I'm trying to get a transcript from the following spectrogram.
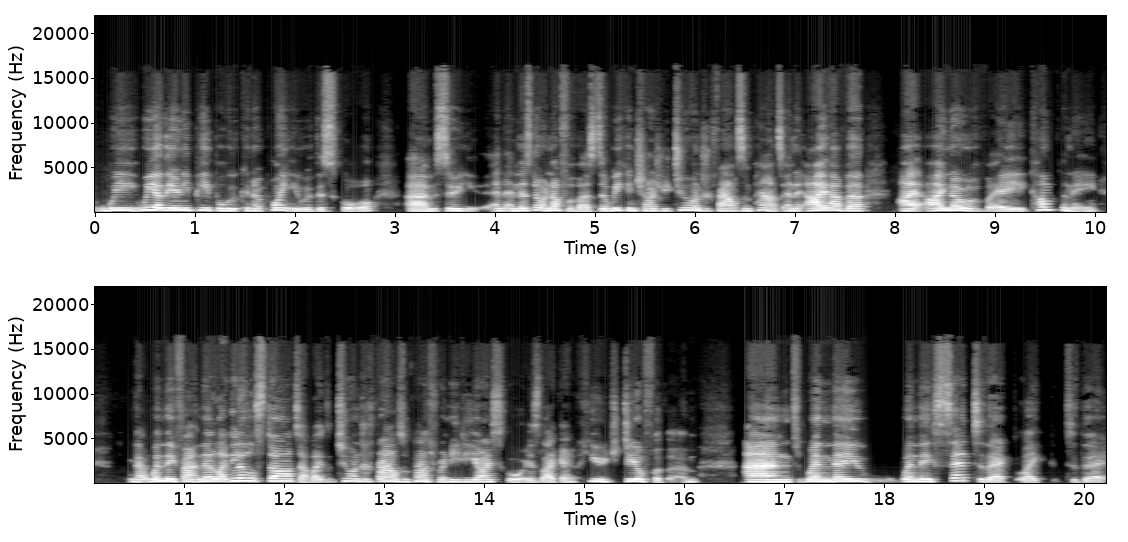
we we are the only people who can appoint you with this score. Um. So, you, and and there's not enough of us, so we can charge you two hundred thousand pounds. And I have a I, I know of a company that when they found they're like little startup, like the two hundred thousand pounds for an EDI score is like a huge deal for them. And when they when they said to their like to their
